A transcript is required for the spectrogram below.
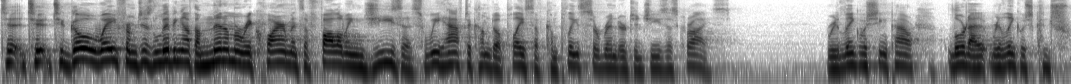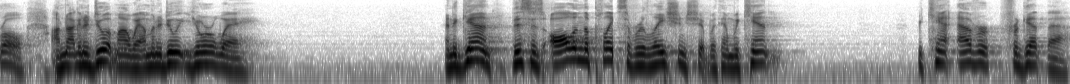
to, to, to go away from just living out the minimum requirements of following Jesus, we have to come to a place of complete surrender to Jesus Christ. Relinquishing power. Lord, I relinquish control. I'm not going to do it my way, I'm going to do it your way. And again, this is all in the place of relationship with Him. We can't, we can't ever forget that.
